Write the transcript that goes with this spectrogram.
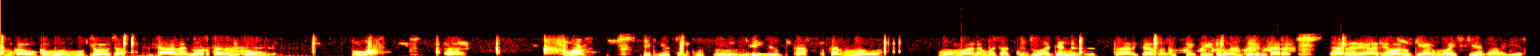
એમ કહું કે મોટી વાવ ચાલે નોરતા એમ કહું. હા? એક દિવસ એક દિવસ તાર મોમાં અને બધા જ જોવા છે ને તાર ક્યાં દુખાય પેટમાં કરે કરીને તારે તારે રહેવાનું ઘેર મોઈસ ઘેર તારા ઘેર.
